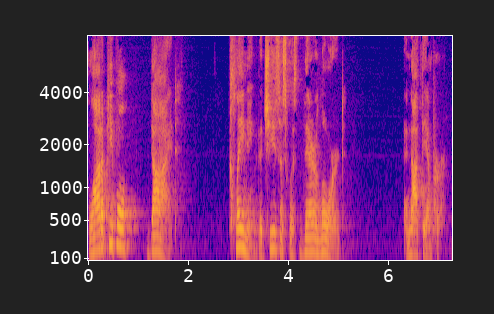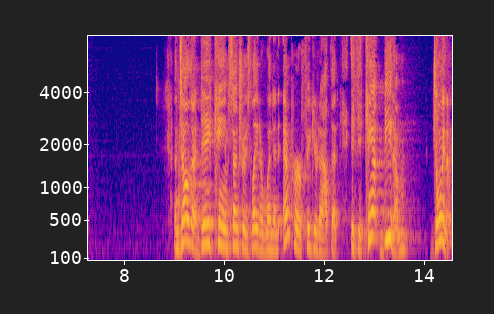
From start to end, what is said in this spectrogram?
A lot of people died claiming that Jesus was their Lord and not the emperor. Until that day came centuries later when an emperor figured out that if you can't beat him, join him.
